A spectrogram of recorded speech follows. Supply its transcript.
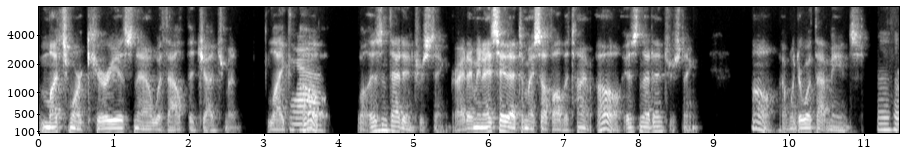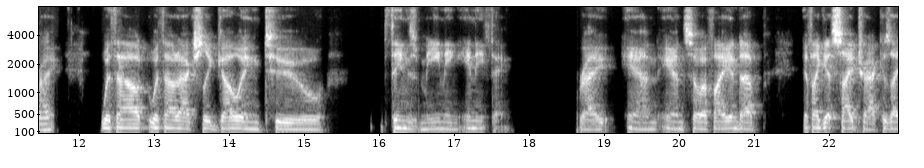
much more curious now without the judgment. Like, yeah. oh, well, isn't that interesting, right? I mean, I say that to myself all the time. Oh, isn't that interesting? Oh, I wonder what that means, mm-hmm. right? Without without actually going to things meaning anything, right? And and so if I end up if I get sidetracked, because I,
